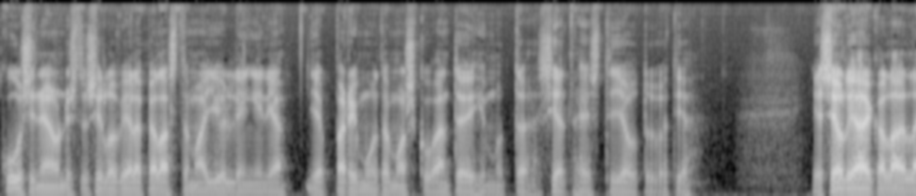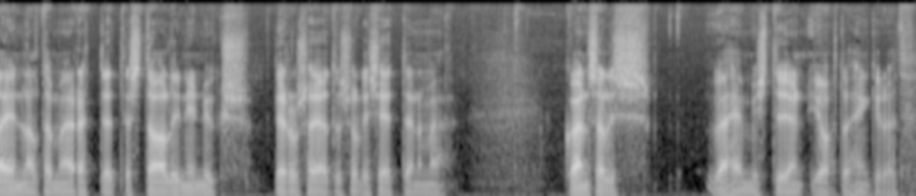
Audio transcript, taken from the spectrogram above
Kuusinen onnistui silloin vielä pelastamaan Jyllingin ja, ja pari muuta Moskovaan töihin, mutta sieltä he sitten joutuivat. Ja, ja se oli aika lailla ennalta määrätty, että Stalinin yksi perusajatus oli se, että nämä kansallisvähemmistöjen johtohenkilöt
